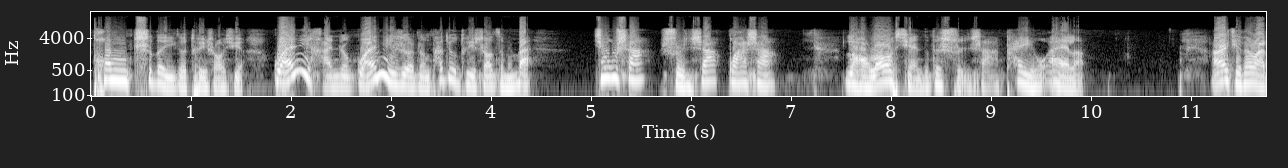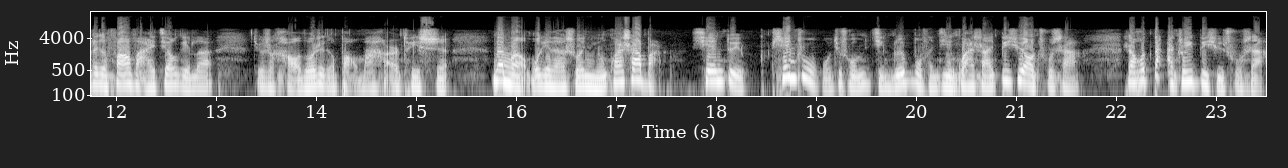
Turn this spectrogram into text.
通吃的一个退烧穴，管你寒症，管你热症，他就退烧。怎么办？灸痧、损痧、刮痧。姥姥选择的损痧太有爱了，而且他把这个方法还教给了，就是好多这个宝妈和儿推师。那么我给他说，你用刮痧板先对。天柱骨就是我们颈椎部分进行刮痧，必须要出痧，然后大椎必须出痧，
